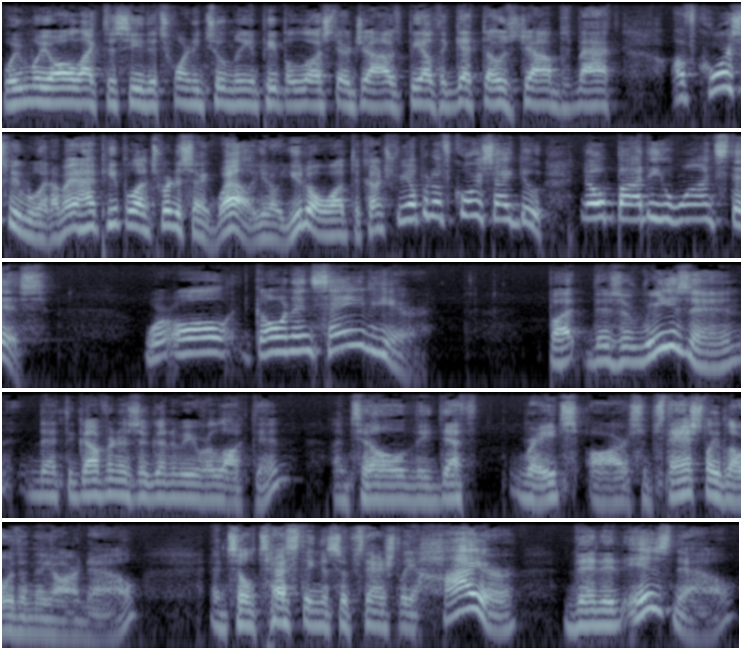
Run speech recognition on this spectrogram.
Wouldn't we all like to see the 22 million people lost their jobs, be able to get those jobs back? Of course we would. I mean, I had people on Twitter saying, well, you know, you don't want the country open. Of course I do. Nobody wants this. We're all going insane here. But there's a reason that the governors are going to be reluctant until the death rates are substantially lower than they are now until testing is substantially higher than it is now,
